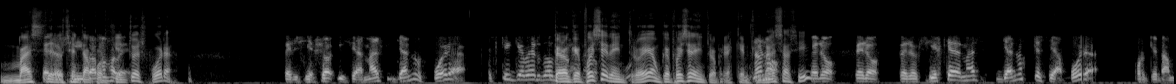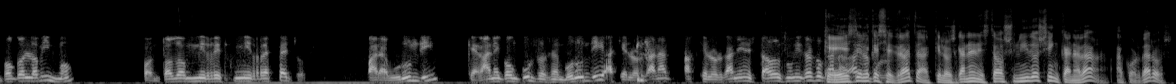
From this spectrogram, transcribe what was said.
Más del 80% es fuera. Pero si eso, y si además ya no fuera, es que hay que ver dónde. Pero que fuese dentro, ¿eh? Aunque fuese dentro, pero es que encima es así. Pero, pero, pero si es que además ya no es que sea fuera, porque tampoco es lo mismo, con todos mis, mis respetos, para Burundi, que gane concursos en Burundi a que los gana, a que los gane en Estados Unidos o Que es de lo que se trata, que los ganen en Estados Unidos y en Canadá, acordaros.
